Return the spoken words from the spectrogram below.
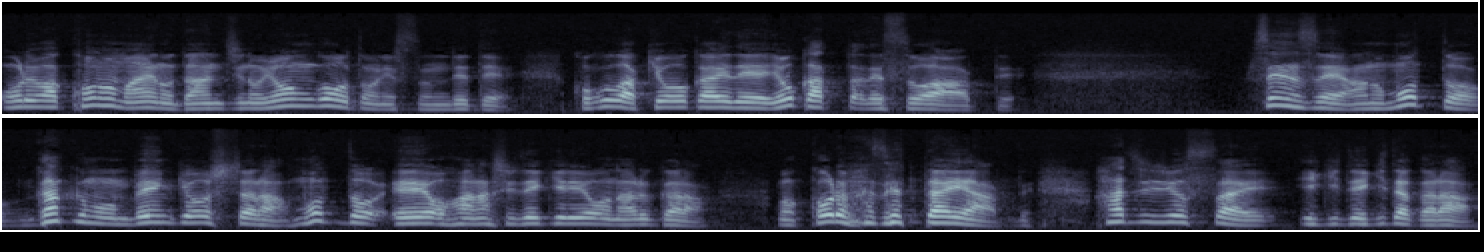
俺はこの前の団地の4号棟に住んでてここが教会でよかったですわって。先生あのもっと学問勉強したらもっとええお話できるようになるから、まあ、これは絶対やって。80歳生きてきたから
